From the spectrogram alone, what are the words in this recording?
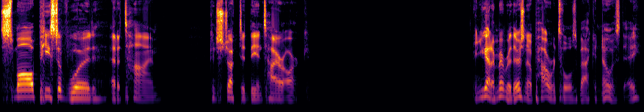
small piece of wood at a time constructed the entire ark. And you got to remember, there's no power tools back in Noah's day.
